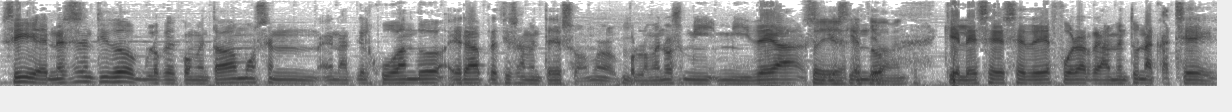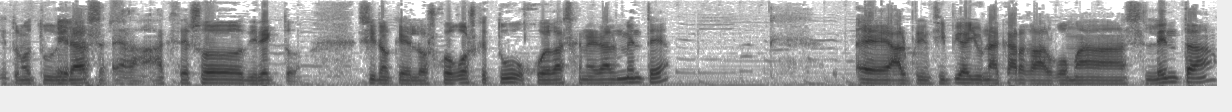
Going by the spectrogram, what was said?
Sí, en ese sentido, lo que comentábamos en, en aquel jugando era precisamente eso. Bueno, por lo menos mi, mi idea Sí, sigue siendo que el SSD fuera realmente una caché, que tú no tuvieras eh, acceso directo, sino que los juegos que tú juegas generalmente, eh, al principio hay una carga algo más lenta,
